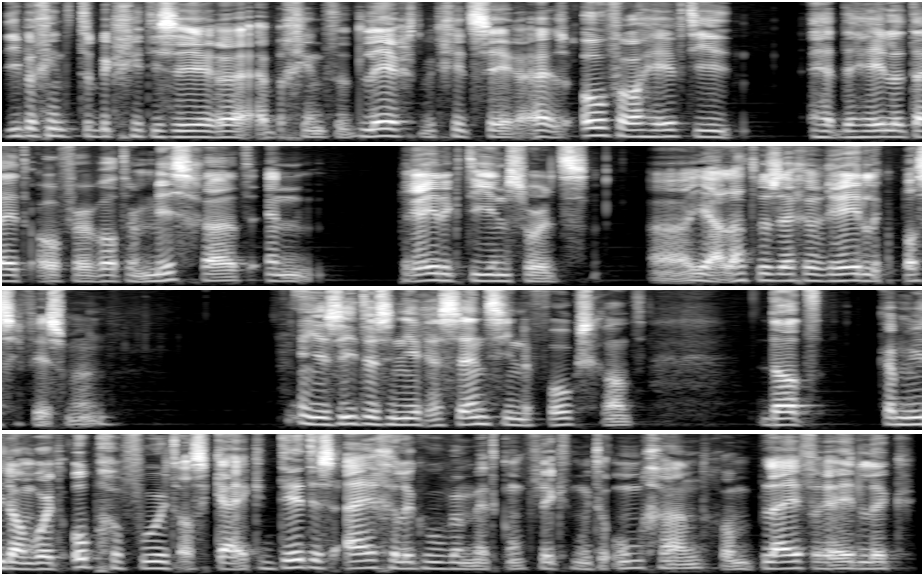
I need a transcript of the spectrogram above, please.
Die begint te bekritiseren, hij begint het leger te bekritiseren. Overal heeft hij het de hele tijd over wat er misgaat en predikt hij een soort, uh, ja, laten we zeggen, redelijk pacifisme. En je ziet dus in die recensie in de Volkskrant dat Camus dan wordt opgevoerd als kijk, dit is eigenlijk hoe we met conflict moeten omgaan. Gewoon blijf redelijk,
